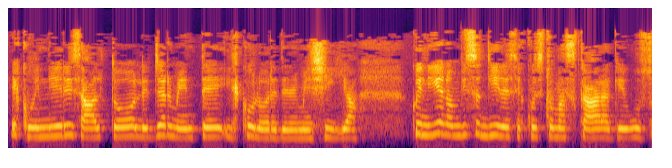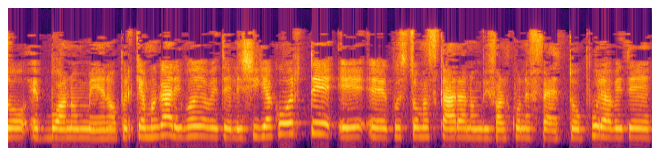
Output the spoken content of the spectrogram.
e quindi risalto leggermente il colore delle mie ciglia. Quindi io non vi so dire se questo mascara che uso è buono o meno, perché magari voi avete le ciglia corte e eh, questo mascara non vi fa alcun effetto, oppure avete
